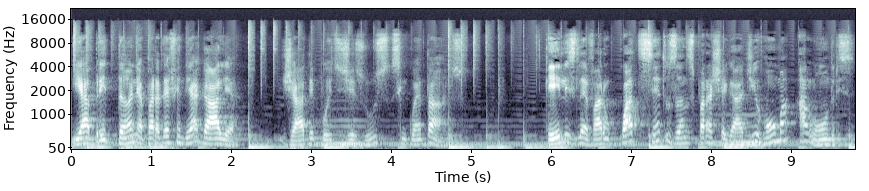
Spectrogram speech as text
E a Britânia para defender a Gália, já depois de Jesus, 50 anos. Eles levaram 400 anos para chegar de Roma a Londres.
